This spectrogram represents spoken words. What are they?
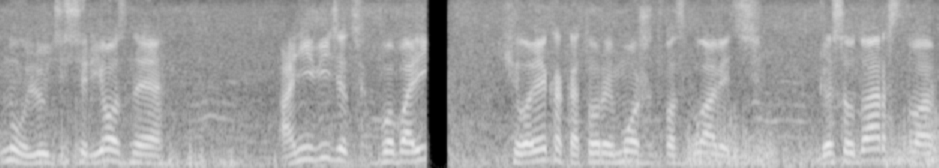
ну, люди серьезные. Они видят в Бабарике человека, который может возглавить государство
